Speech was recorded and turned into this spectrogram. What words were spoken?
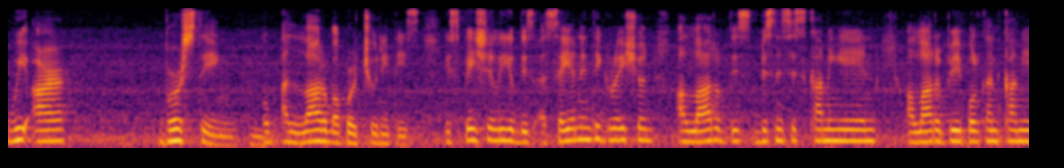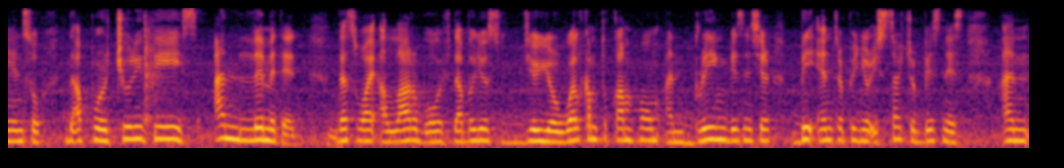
we are bursting of a lot of opportunities, especially of this ASEAN integration. A lot of these businesses coming in, a lot of people can come in. So the opportunity is unlimited. That's why a lot of OFWs, you- you're welcome to come home and bring business here, be entrepreneur, start your business, and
